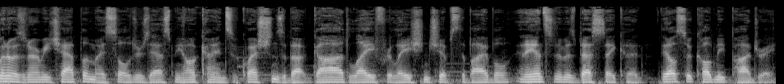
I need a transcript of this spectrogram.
When I was an Army chaplain, my soldiers asked me all kinds of questions about God, life, relationships, the Bible, and I answered them as best I could. They also called me Padre.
